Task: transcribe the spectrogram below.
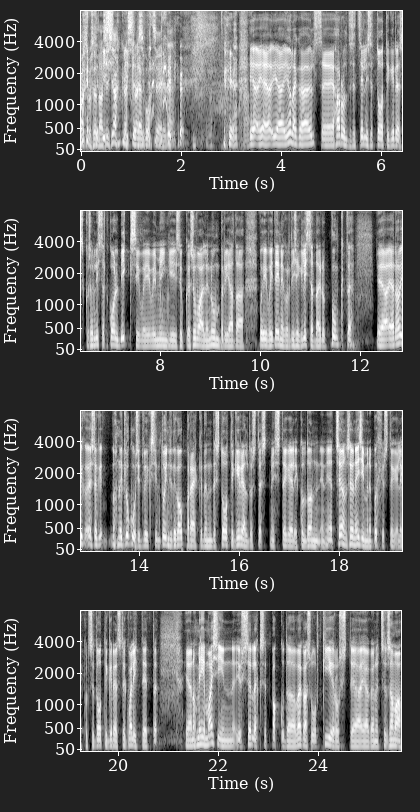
kasu seda siis jah klassifitseerida ja, ja, ja, ja ei ole ka üldse haruldased sellised tootekirjeldused, kus on lihtsalt kolm X-i või, või mingi sihuke suvaline numbrijada või, või teinekord isegi lihtsalt ainult punkte ja, ja noh, ühesõnaga noh, neid lugusid võiks siin tundide kaupa rääkida nendest tootekirjeldustest, mis tegelikult on, nii et see on, see on esimene põhjus tegelikult see tootekirjelduste kvaliteet. ja noh, meie masin just selleks, et pakkuda väga suurt kiirust ja, ja ka nüüd sedasama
